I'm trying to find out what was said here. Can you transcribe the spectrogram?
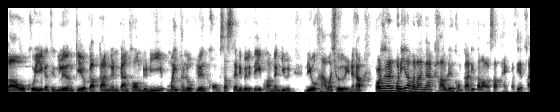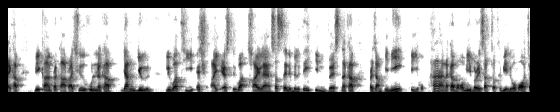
เราคุยกันถึงเรื่องเกี่ยวกับการเงินการทองเดี๋ยวนี้ไม่ผนวกเรื่องของ sustainability ความยั่งยืน เดี๋ยวหาว่าเชยนะครับ เพราะฉะนั้นวันนี้เรามารายงานข่าวเรื่องของการที่ตลาดหลักทรัพย์แห่งประเทศไทยครับ มีการประกาศรายชื่อหุ้นนะครับ ยั่งยืน หรือว่า THIS หรือว่า Thailand Sustainability Invest นะครับประจำปีนี้ปี 65 นะครับบอกว่ามีบริษัทจดทะเบียนหรือว่าบจ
